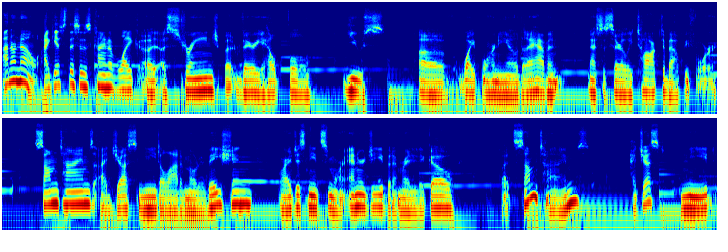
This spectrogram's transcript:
I don't know. I guess this is kind of like a, a strange but very helpful use of white Borneo that I haven't necessarily talked about before. Sometimes I just need a lot of motivation, or I just need some more energy, but I'm ready to go. But sometimes I just need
